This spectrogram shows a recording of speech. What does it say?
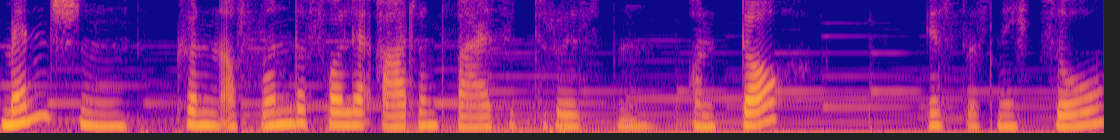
Menschen können auf wundervolle Art und Weise trösten, und doch ist es nicht so,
